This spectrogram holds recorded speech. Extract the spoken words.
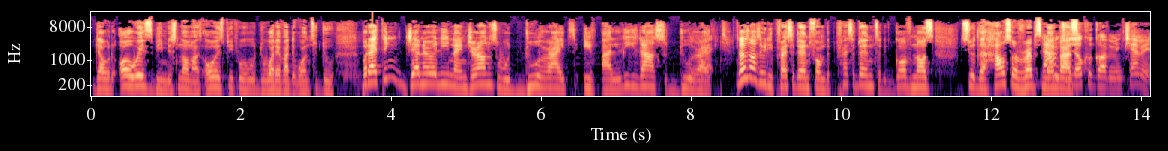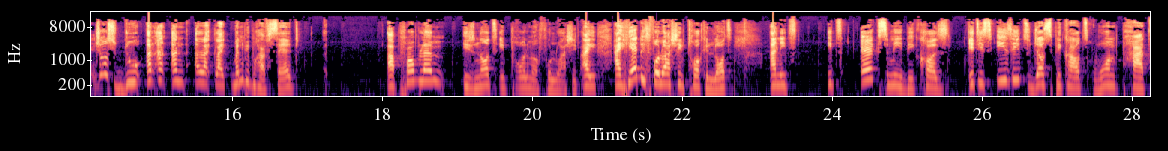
There would always be misnomers, always people who do whatever they want to do. But I think generally Nigerians would do right if our leaders do right. Right. It doesn't have to be the president, from the president to the governors to the House of Reps Down members to local government chairman. just do and, and and like like many people have said our problem is not a problem of followership i i hear this followership talk a lot and it's it irks me because it is easy to just pick out one part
